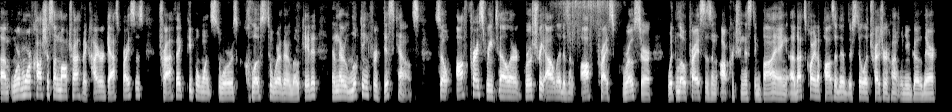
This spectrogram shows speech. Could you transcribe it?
Um, we're more cautious on mall traffic, higher gas prices, traffic. People want stores close to where they're located, and they're looking for discounts. So, off price retailer, grocery outlet is an off price grocer with low prices and opportunistic buying, uh, that's quite a positive. There's still a treasure hunt when you go there,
